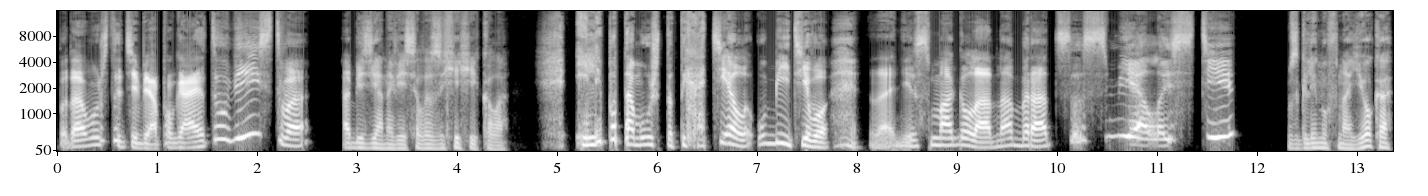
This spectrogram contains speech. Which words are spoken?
«Потому что тебя пугает убийство», — обезьяна весело захихикала. «Или потому что ты хотела убить его, но не смогла набраться смелости». Взглянув на Йока,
